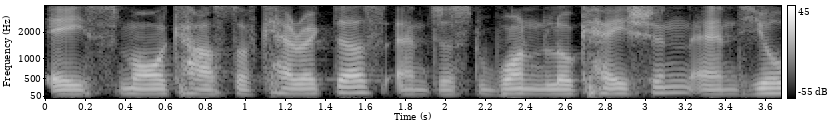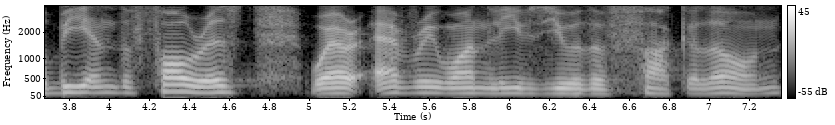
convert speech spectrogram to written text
a small cast of characters and just one location, and you'll be in the forest where everyone leaves you the fuck alone.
